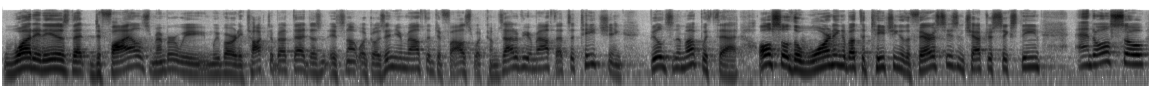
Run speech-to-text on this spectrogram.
what it is that defiles, remember we, we've already talked about that, Doesn't, it's not what goes in your mouth that defiles what comes out of your mouth, that's a teaching builds them up with that. Also the warning about the teaching of the Pharisees in chapter 16, and also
